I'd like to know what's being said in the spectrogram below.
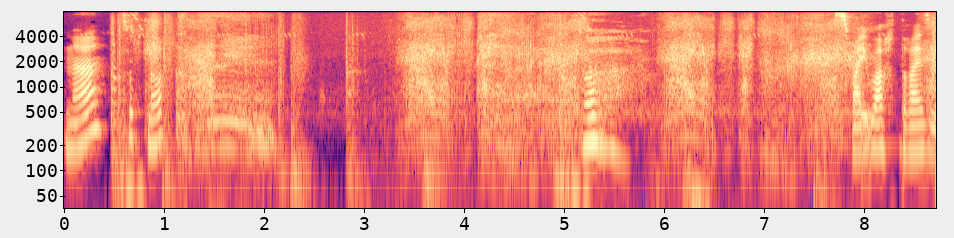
Na, zuckt noch. Oh. 2.38 Uhr.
